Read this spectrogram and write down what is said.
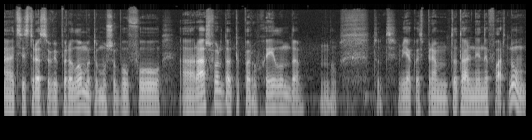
е, ці стресові переломи, тому що був у е, Рашфорда, тепер у Хейленда. Ну, Тут якось прям тотальний нефарт. Ну,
